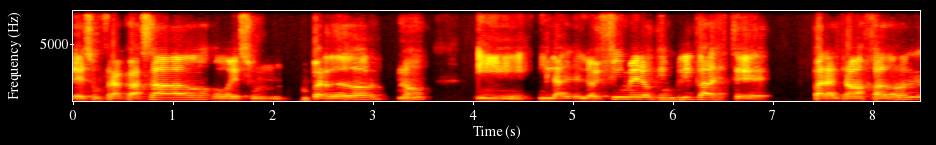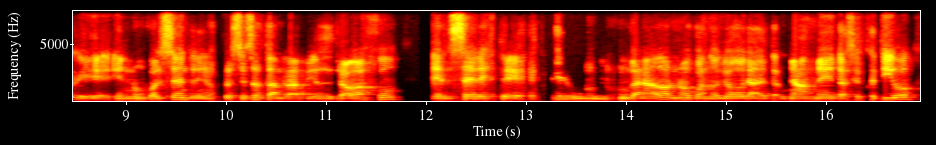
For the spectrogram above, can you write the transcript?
es un fracasado o es un, perdedor, ¿no? Y, lo efímero que implica este, para el trabajador eh, en un call center, en los procesos tan rápidos de trabajo, el ser este, eh, un, ganador, ¿no? Cuando logra determinadas metas y objetivos,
